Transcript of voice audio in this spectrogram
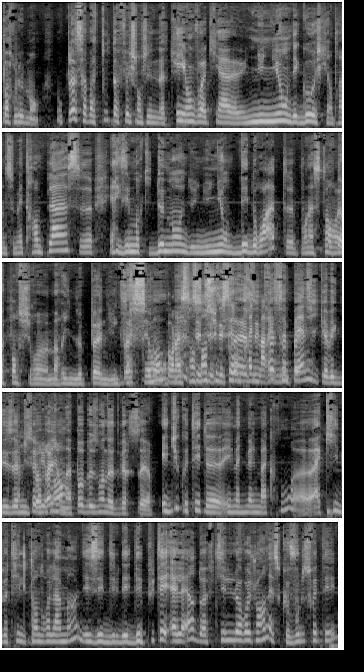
Parlement. Donc là, ça va tout à fait changer de nature. Et on voit qu'il y a une union des gauches qui est en train de se mettre en place. Euh, Éric Zemmour qui demande une union des droites, pour l'instant. En tapant sur euh, Marine Le Pen d'une façon. pour l'instant sans succès auprès de Marine Le Pen. sympathique avec des amis pareils, on n'a pas besoin d'adversaires. Et du côté d'Emmanuel Macron, euh, à qui doit-il tendre la main? Des, des députés LR doivent-ils le rejoindre? Est-ce que vous le souhaitez?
